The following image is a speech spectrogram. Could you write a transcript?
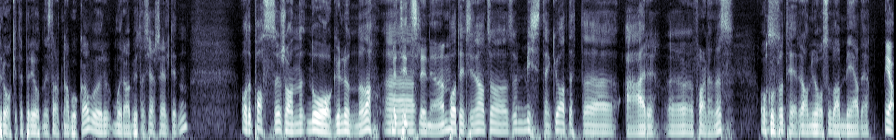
bråkete perioden i starten av boka, hvor mora har bytta kjæreste hele tiden. Og det passer sånn noenlunde, da. Med eh, tidslinjen. på tidslinja. Så, så mistenker jo at dette er faren hennes. Og konfronterer han jo også da med det. Ja.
